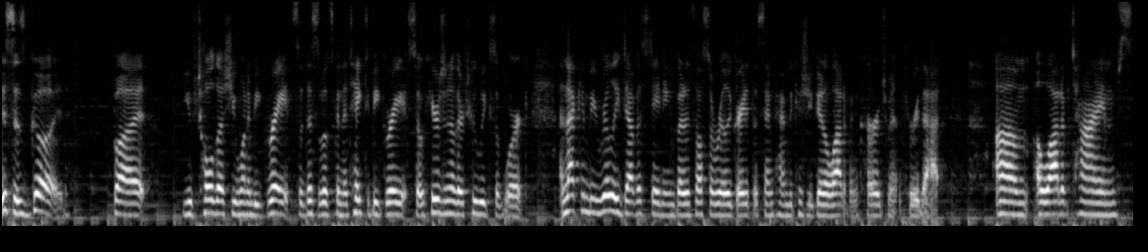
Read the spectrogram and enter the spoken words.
this is good, but you've told us you want to be great, so this is what's going to take to be great, so here's another two weeks of work. And that can be really devastating, but it's also really great at the same time because you get a lot of encouragement through that. Um, a lot of times,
